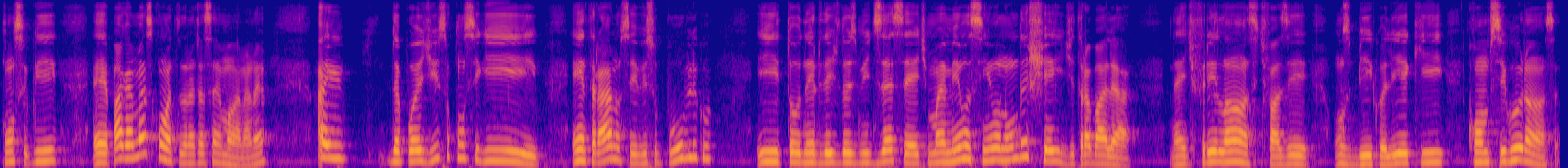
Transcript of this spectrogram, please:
conseguir é, pagar minhas contas durante a semana, né? Aí, depois disso, eu consegui entrar no serviço público e estou nele desde 2017. Mas mesmo assim, eu não deixei de trabalhar. Né, de freelance, de fazer uns bicos ali aqui como segurança.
